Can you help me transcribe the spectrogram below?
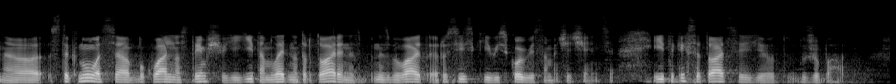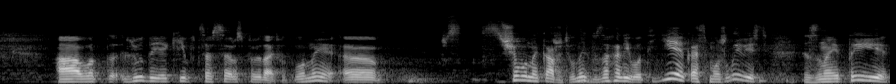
е, стикнулася буквально з тим, що її там ледь на тротуарі не зб- не збивають російські військові саме чеченці. І таких ситуацій от, дуже багато. А от люди, які це все розповідають, от вони е, що вони кажуть? У них взагалі от є якась можливість знайти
